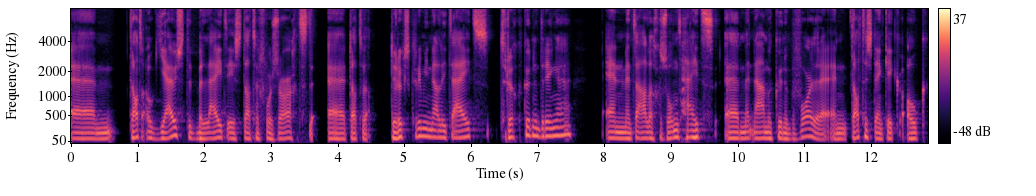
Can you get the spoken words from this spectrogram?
Um, dat ook juist het beleid is dat ervoor zorgt dat we drugscriminaliteit terug kunnen dringen en mentale gezondheid uh, met name kunnen bevorderen. En dat is denk ik ook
